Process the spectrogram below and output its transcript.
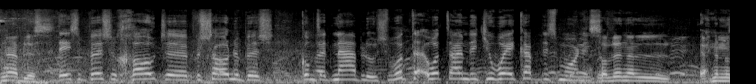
Nablus. Deze bus, een grote personenbus, komt uit Nablus. What, what time did you wake up this morning? صلينا ال... احنا من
